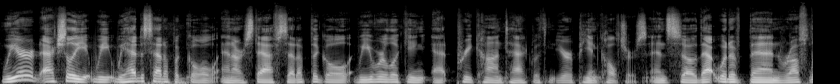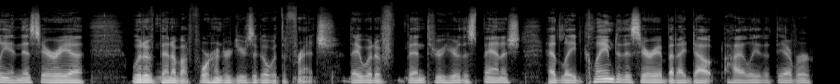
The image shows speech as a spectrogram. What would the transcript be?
We are actually we we had to set up a goal, and our staff set up the goal. We were looking at pre-contact with European cultures, and so that would have been roughly in this area would have been about 400 years ago with the French. They would have been through here. The Spanish had laid claim to this area, but I doubt highly that they ever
